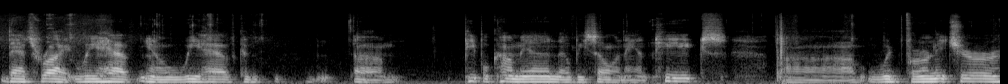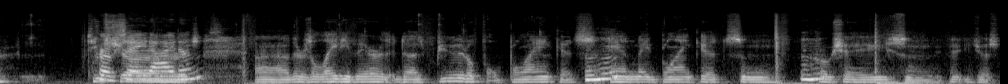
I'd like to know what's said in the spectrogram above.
that's right. We have you know we have con- um, people come in. They'll be selling antiques, uh, wood furniture, Crocheted items. Uh, there's a lady there that does beautiful blankets, Mhm. handmade blankets and Mhm. crochets, and just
